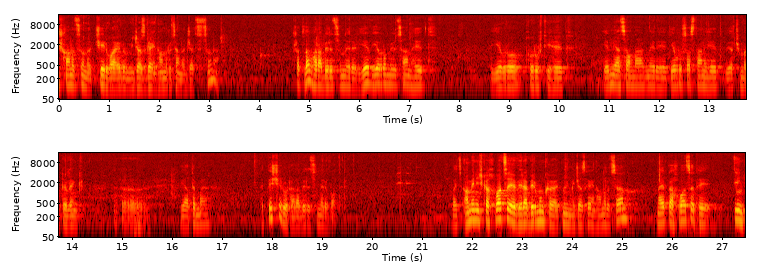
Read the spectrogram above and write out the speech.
իշխանությունը չէր վայելում միջազգային հանրության աջակցությունը։ Շատ լավ հարաբերություններ էր եւ Եվրոմիության հետ, Եվրո խորհրդի հետ, եւ Միացյալ Նահանգների հետ, եւ Ռուսաստանի հետ, վերջ մտել ենք ԵԱՏՄ, այդպես չէր որ հարաբերությունները վատ էր։ Բայց ամեն ինչ կախված է վերաբերմունքը այդ նույն միջազգային հանրության, նաև կախված է թե ինչ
